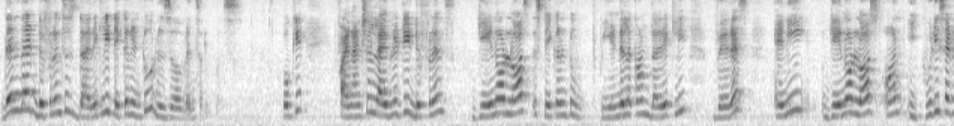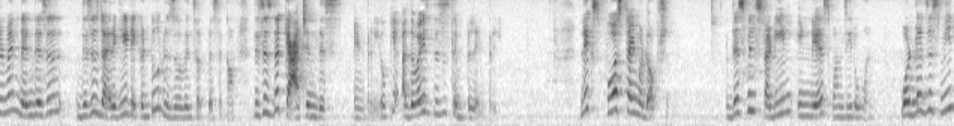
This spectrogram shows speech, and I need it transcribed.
then that difference is directly taken into reserve and surplus. Okay, financial liability difference, gain or loss is taken to P&L account directly, whereas any gain or loss on equity settlement then this is this is directly taken to reserve and surplus account. This is the catch in this entry. Okay? Otherwise this is simple entry Next, first time adoption. This will study in Ind AS 101. What does this mean?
